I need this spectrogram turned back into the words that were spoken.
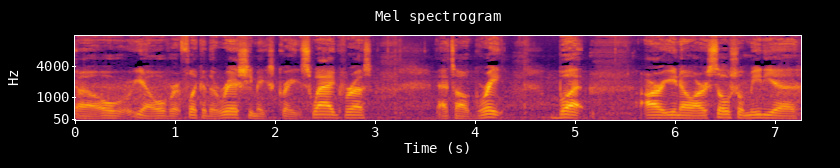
uh, over you know over at Flick of the Wrist. She makes great swag for us. That's all great, but our you know our social media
